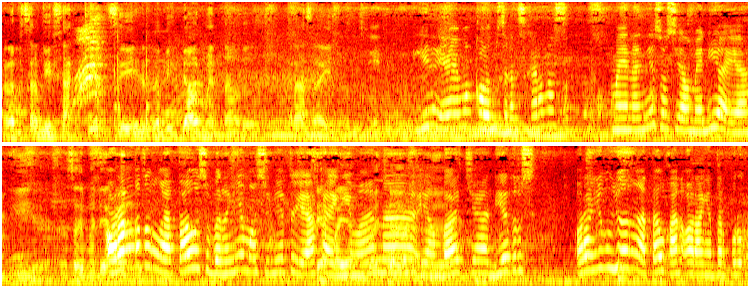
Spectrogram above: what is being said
Lebih lebih sakit sih lebih down mental tuh ngerasain. Gini ya emang kalau misalkan sekarang kan se- mainannya sosial media ya. Iya sama dia orang kan, tuh nggak tahu sebenarnya maksudnya tuh ya kayak yang gimana baca. yang baca. Dia terus orang juga nggak tahu kan orang yang terpuruk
